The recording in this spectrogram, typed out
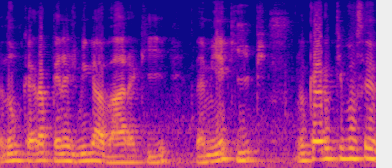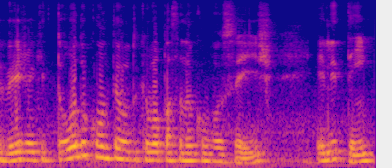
eu não quero apenas me gabar aqui da minha equipe, eu quero que você veja que todo o conteúdo que eu vou passando com vocês, ele tem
